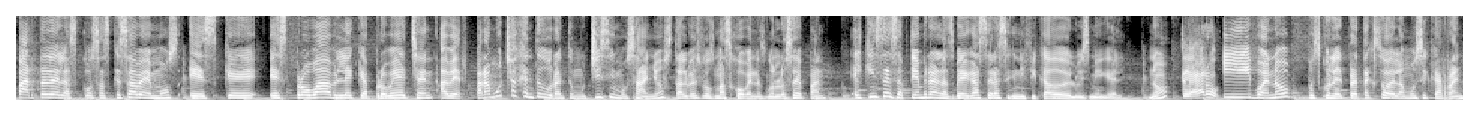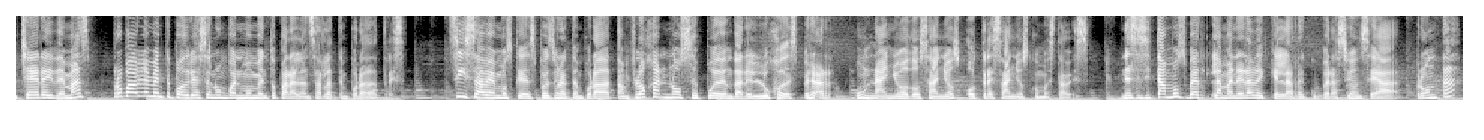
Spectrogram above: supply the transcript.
parte de las cosas que sabemos es que es probable que aprovechen, a ver, para mucha gente durante muchísimos años, tal vez los más jóvenes no lo sepan, el 15 de septiembre en Las Vegas era significado de Luis Miguel, ¿no? Claro. Y bueno, pues con el pretexto de la música ranchera y demás, probablemente podría ser un buen momento para lanzar la temporada 3. Sí sabemos que después de una temporada tan floja no se pueden dar el lujo de esperar un año o dos años o tres años como esta vez. Necesitamos ver la manera de que la recuperación sea pronta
